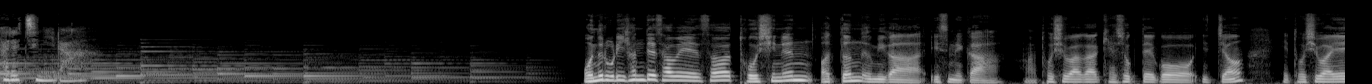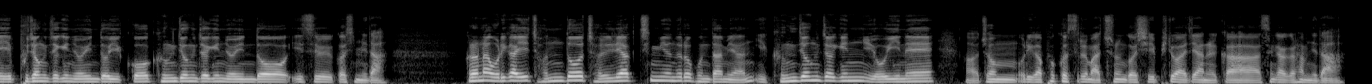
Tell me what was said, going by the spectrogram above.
가르치니라. 오늘 우리 현대 사회에서 도시는 어떤 의미가 있습니까? 아, 도시화가 계속되고 있죠. 도시화의 부정적인 요인도 있고 긍정적인 요인도 있을 것입니다. 그러나 우리가 이 전도 전략 측면으로 본다면 이 긍정적인 요인에 어, 좀 우리가 포커스를 맞추는 것이 필요하지 않을까 생각을 합니다.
